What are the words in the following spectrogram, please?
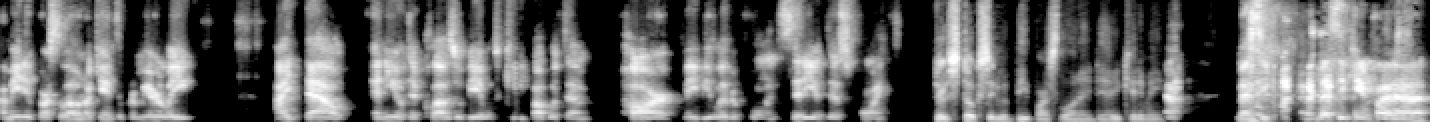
I mean, if Barcelona came to Premier League, I doubt any of the clubs would be able to keep up with them. Par, maybe Liverpool and City at this point. Dude, Stoke City would beat Barcelona any day. Are you kidding me? Messi, uh, Messi can't play on a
